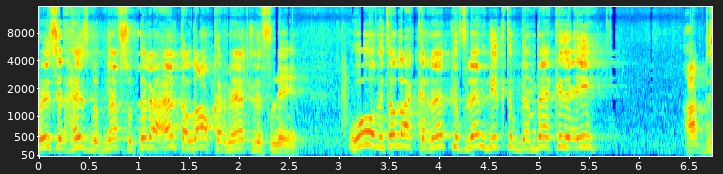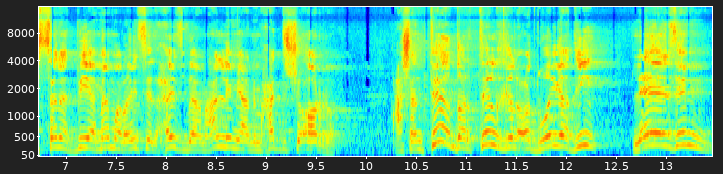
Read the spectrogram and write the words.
رئيس الحزب بنفسه طلع قال طلعوا كرنيهات لفلان. وهو بيطلع الكرنيهات لفلان بيكتب جنبها كده إيه؟ عبد السند بيه أمام رئيس الحزب. يا معلم يعني محدش يقرب. عشان تقدر تلغي العضوية دي لازم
